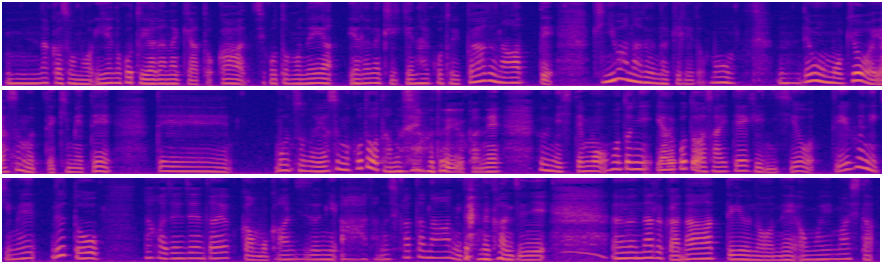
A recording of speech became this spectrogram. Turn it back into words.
んなんかその家のことやらなきゃとか仕事もねやらなきゃいけないこといっぱいあるなって気にはなるんだけれども、うん、でももう今日は休むって決めてでもうその休むことを楽しむというかね 風にしても本当にやることは最低限にしようっていうふうに決めるとなんか全然罪悪感も感じずにああ楽しかったなみたいな感じに、なるかなっていうのをね思いました。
